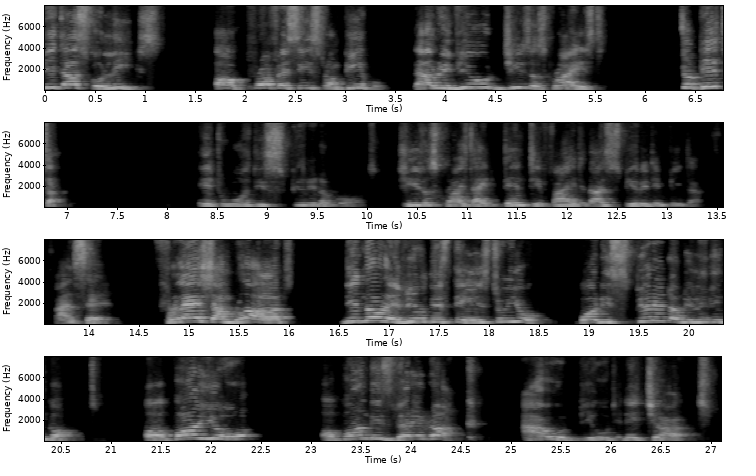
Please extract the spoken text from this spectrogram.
Peter's colleagues or prophecies from people that revealed Jesus Christ to Peter. It was the Spirit of God. Jesus Christ identified that Spirit in Peter and said, Flesh and blood did not reveal these things to you, but the Spirit of the living God. Upon you, upon this very rock, I will build the church.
